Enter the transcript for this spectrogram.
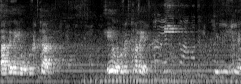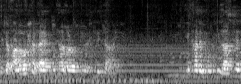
তাদের এই অনুষ্ঠান, এই অনুষ্ঠানে শুভেচ্ছা, ভালোবাসা, দেয় বোঝাবার অধিবাসীদের জানাই এখানে উপস্থিত আছেন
